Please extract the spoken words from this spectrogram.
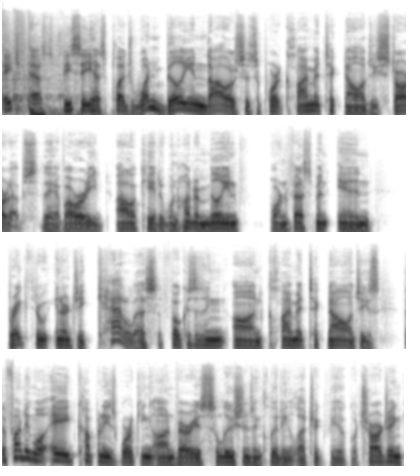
HSBC has pledged $1 billion to support climate technology startups. They have already allocated 100 million for investment in breakthrough energy catalysts focusing on climate technologies. The funding will aid companies working on various solutions, including electric vehicle charging,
